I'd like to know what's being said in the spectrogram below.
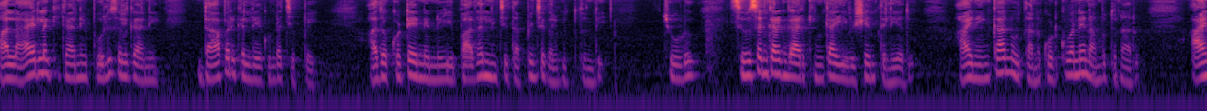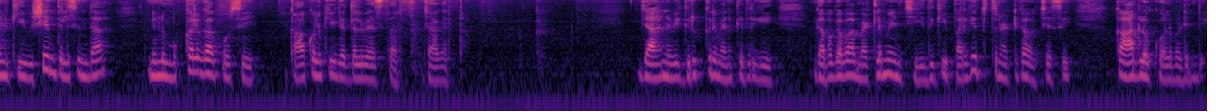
ఆ లాయర్లకి కానీ పోలీసులు కానీ దాపరికలు లేకుండా చెప్పాయి. అదొక్కటే నిన్ను ఈ బాధల నుంచి తప్పించగలుగుతుంది. చూడు శివశంకరం గారికి ఇంకా ఈ విషయం తెలియదు. ఆయన ఇంకా నువ్వు తన కొడుకువనే నమ్ముతున్నారు. ఆయనకి ఈ విషయం తెలిసిందా? నిన్ను ముక్కలుగా కోసి కాకులకి గద్దలు వేస్తారు. జాగ్రత్త. జాహ్నవి గిరుక్కుని వెనక్కి తిరిగి గబగబా మెట్ల మించి ఇదిగి పరిగెత్తుతున్నట్టుగా వచ్చేసి కారులో కూలబడింది.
